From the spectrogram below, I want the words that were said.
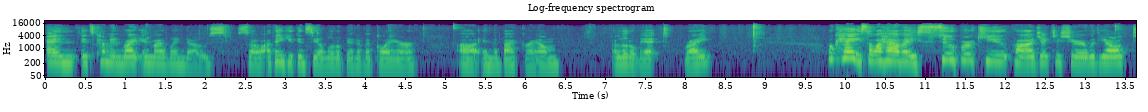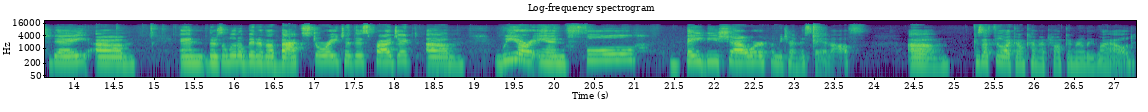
and it's coming right in my windows. So I think you can see a little bit of a glare uh, in the background. A little bit, right? Okay, so I have a super cute project to share with y'all today. Um, and there's a little bit of a backstory to this project. Um, we are in full baby shower. Let me turn this fan off because um, I feel like I'm kind of talking really loud.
